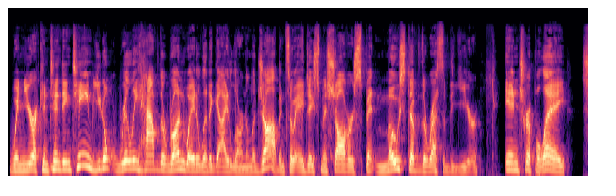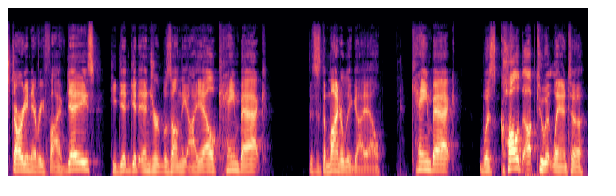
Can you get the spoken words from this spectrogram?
when you're a contending team, you don't really have the runway to let a guy learn on the job. And so AJ Smith Shawver spent most of the rest of the year in AAA, starting every five days. He did get injured, was on the IL, came back. This is the minor league IL. Came back, was called up to Atlanta,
